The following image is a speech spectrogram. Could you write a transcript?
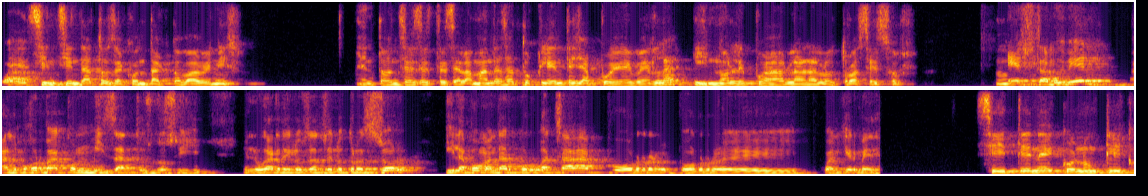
Eh, sin, sin datos de contacto va a venir. Entonces, este, se la mandas a tu cliente, ya puede verla y no le puede hablar al otro asesor. Eso está muy bien. A lo mejor va con mis datos, ¿no? Si en lugar de los datos del otro asesor, y la puedo mandar por WhatsApp, por, por eh, cualquier medio. Si tiene con un clic,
